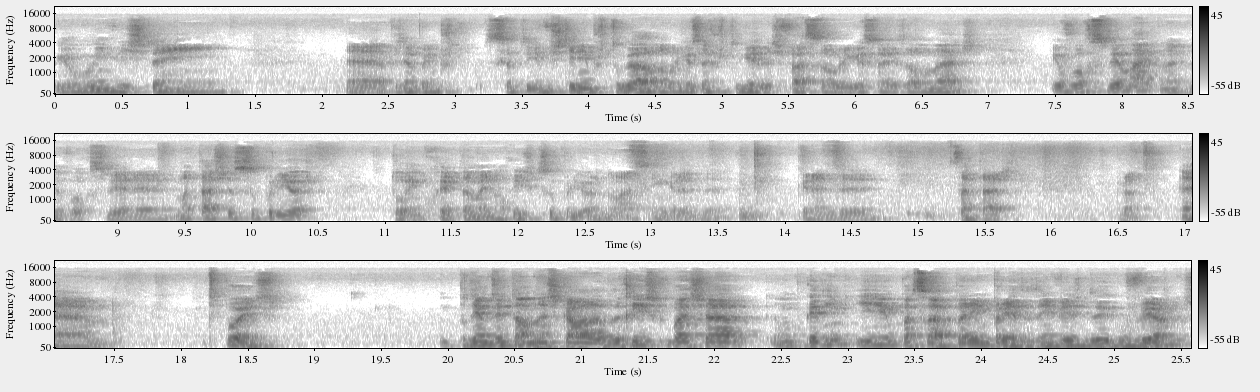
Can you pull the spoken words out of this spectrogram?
eu invisto em, uh, por exemplo, em, se eu investir em Portugal, em obrigações portuguesas, faço obrigações alemãs, eu vou receber mais, não é? eu vou receber eh, uma taxa superior. Estou a incorrer também num risco superior, não há assim grande, grande vantagem. Pronto. Um, depois, podemos então, na escala de risco, baixar um bocadinho e passar para empresas, em vez de governos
